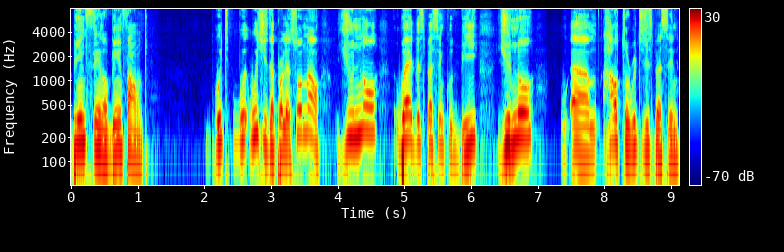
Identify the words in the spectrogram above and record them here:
being seen or being found, which which is the problem. So now you know where this person could be. You know um, how to reach this person.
